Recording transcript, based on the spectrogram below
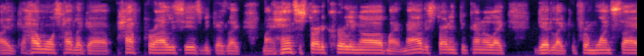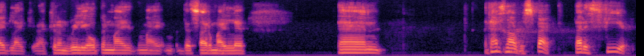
I almost had like a half paralysis because like my hands started curling up, my mouth is starting to kind of like get like from one side, like I couldn't really open my my the side of my lip. And that is not respect. That is fear.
